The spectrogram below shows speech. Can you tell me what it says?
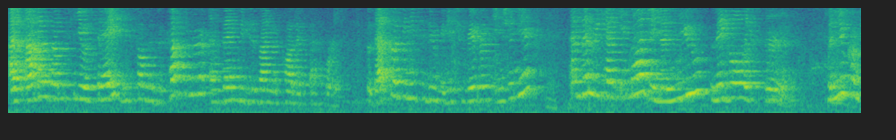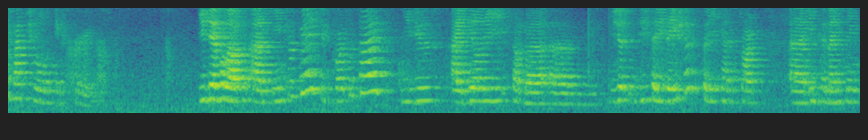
As Amazon CEO said, we start with the customer and then we design the product backwards. So that's what we need to do. We need to reverse engineer and then we can imagine a new legal experience, a new contractual experience. You develop an interface, you prototype, you use ideally some uh, um, digitalization so you can start uh, implementing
